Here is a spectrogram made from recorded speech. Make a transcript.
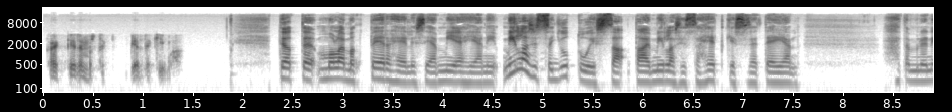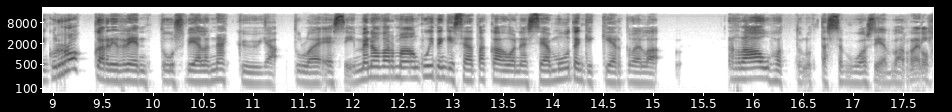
Kaikkea semmoista pientä kivaa. Te olette molemmat perheellisiä miehiä, niin millaisissa jutuissa tai millaisissa hetkissä se teidän tämmöinen niin rokkarirenttuus vielä näkyy ja tulee esiin? Meno varmaan on kuitenkin siellä takahuoneessa ja muutenkin kiertueella rauhoittunut tässä vuosien varrella.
